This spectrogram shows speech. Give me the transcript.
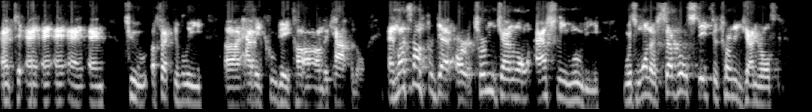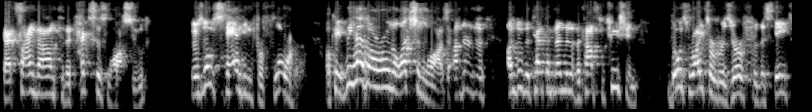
and to and, and, and to effectively uh, have a coup d'état on the Capitol. And let's not forget our Attorney General Ashley Moody was one of several states' attorney generals that signed on to the Texas lawsuit. There's no standing for Florida. Okay, we have our own election laws under the under the Tenth Amendment of the Constitution. Those rights are reserved for the states.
